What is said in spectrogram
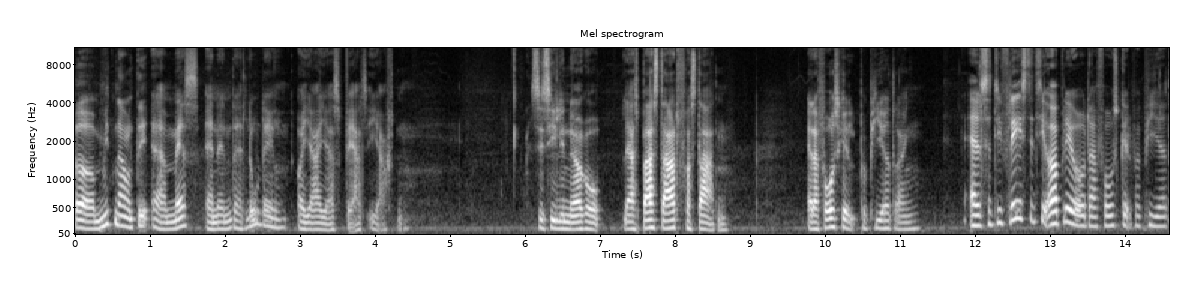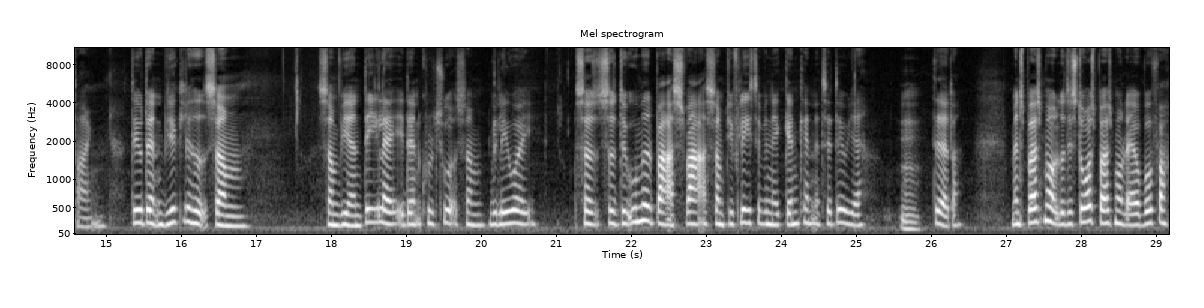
og mit navn det er Mads Ananda Lodal, og jeg er jeres vært i aften. Cecilie Nørgaard, lad os bare starte fra starten. Er der forskel på piger og drenge? Altså, de fleste, de oplever, at der er forskel på piger og drenge. Det er jo den virkelighed, som, som vi er en del af i den kultur, som vi lever i. Så, så det umiddelbare svar, som de fleste vil ikke genkende til, det er jo ja. Mm. Det er der. Men spørgsmålet, det store spørgsmål er jo, hvorfor?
